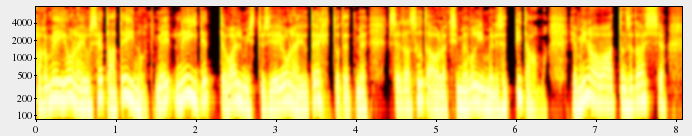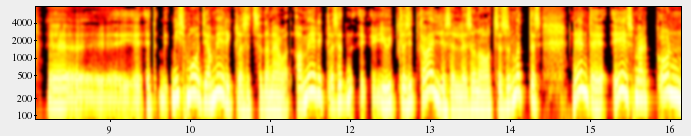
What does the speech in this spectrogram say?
aga me ei ole ju seda teinud, me neid ettevalmistusi ei ole ju tehtud, et me seda sõda oleksime võimelised pidama. ja mina vaatan seda asja, eh, et mismoodi ameeriklased seda näevad, ameeriklased ju ütlesid ka välja selle sõna otseses mõttes. Nende eesmärk on,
